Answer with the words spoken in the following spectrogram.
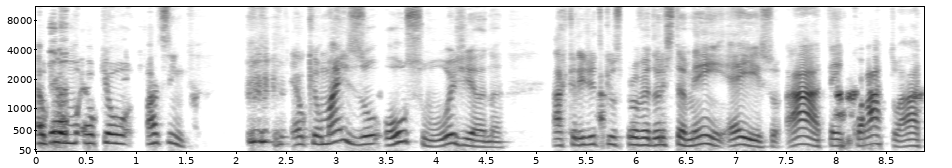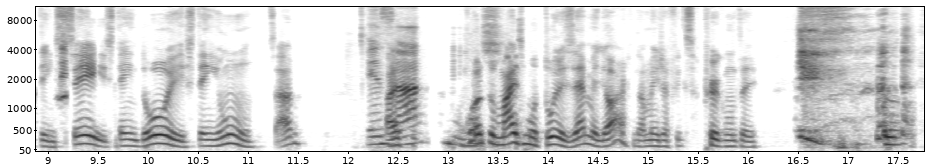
é o que eu, é o que eu assim é o que eu mais ouço hoje Ana acredito que os provedores também é isso. Ah, tem quatro, ah, tem seis, tem dois, tem um, sabe? Exato. Quanto mais motores é, melhor? Também já fica essa pergunta aí.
